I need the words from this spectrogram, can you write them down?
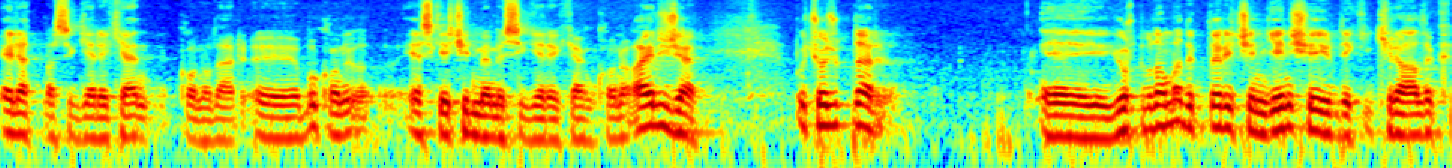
el atması gereken konular. E, bu konu es geçilmemesi gereken konu. Ayrıca bu çocuklar e, yurt bulamadıkları için Yenişehir'deki kiralık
